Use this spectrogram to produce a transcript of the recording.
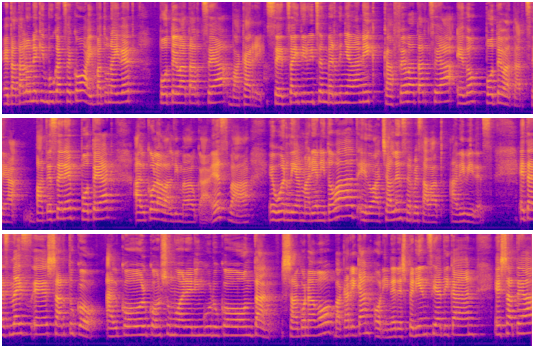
Eta tal honekin bukatzeko aipatu nahi dut pote bat hartzea bakarrik. Zetzait iruditzen berdina danik kafe bat hartzea edo pote bat hartzea. Batez ere poteak alkola baldin badauka, ez? Ba, eguerdian marianito bat edo atxalden zerbeza bat, adibidez. Eta ez naiz e, sartuko alkohol konsumoaren inguruko hontan sakonago, bakarrikan hori nire esperientziatikan esatea,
